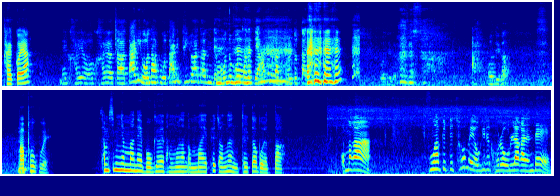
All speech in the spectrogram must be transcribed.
갈 거야? 네 가요 가요 나 딸이 원하고 딸이 필요하다는데 뭐는 못하겠대 하늘 가서 별도 따지. 어디가? 마포구에. 30년 만에 모교에 방문한 엄마의 표정은 들떠 보였다. 엄마가 중학교 때 처음에 여기를 걸어 올라가는데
